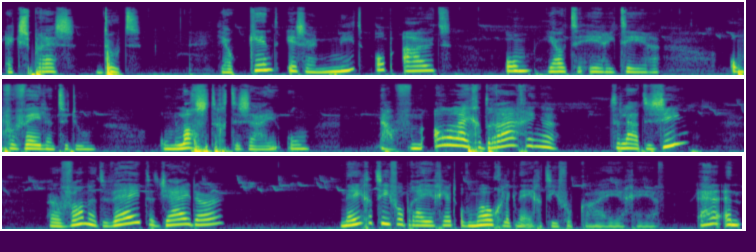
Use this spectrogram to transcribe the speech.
expres doet. Jouw kind is er niet op uit om jou te irriteren, om vervelend te doen, om lastig te zijn, om nou, van allerlei gedragingen te laten zien waarvan het weet dat jij er negatief op reageert of mogelijk negatief op kan reageren. En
